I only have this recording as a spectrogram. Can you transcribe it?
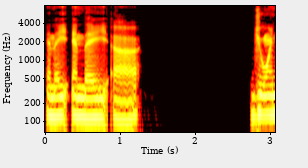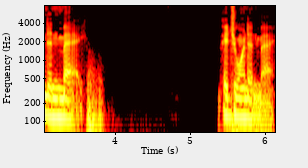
and they and they uh, joined in May. They joined in May.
